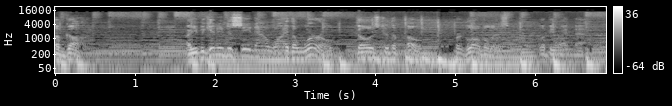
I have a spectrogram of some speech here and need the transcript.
of God. Are you beginning to see now why the world goes to the Pope for globalism? We'll be right back.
